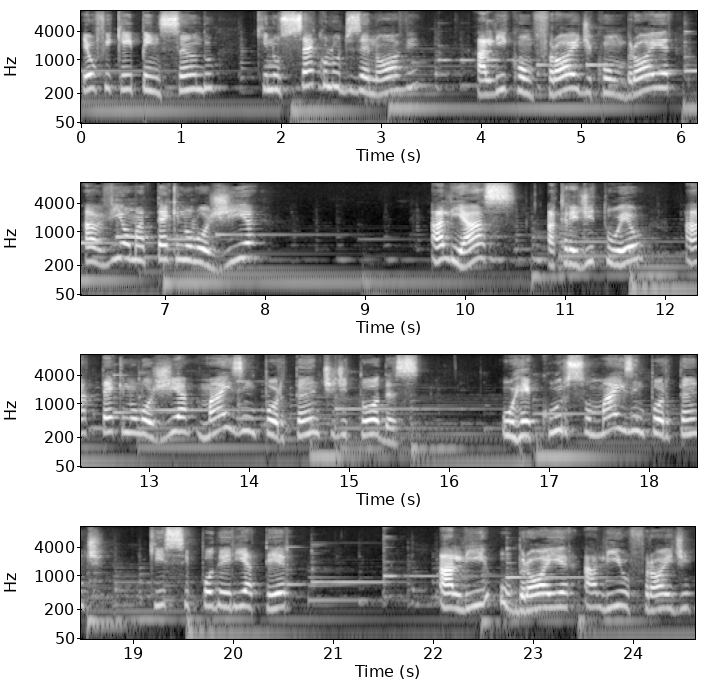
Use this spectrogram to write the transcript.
eu fiquei pensando que no século XIX, ali com Freud, com Breuer, havia uma tecnologia, aliás, acredito eu, a tecnologia mais importante de todas, o recurso mais importante que se poderia ter. Ali o Breuer, ali o Freud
